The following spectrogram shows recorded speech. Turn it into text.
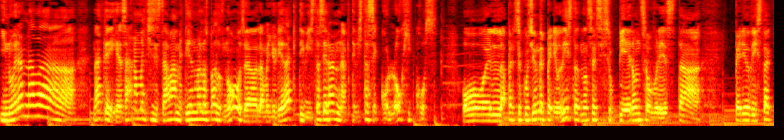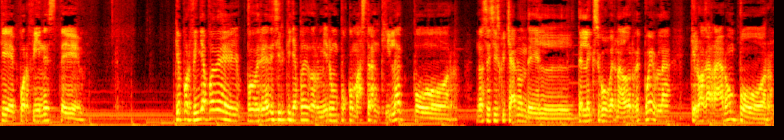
no era nada nada que dijeras, ah, no manches, estaba metida en malos pasos, no, o sea, la mayoría de activistas eran activistas ecológicos. O la persecución de periodistas, no sé si supieron sobre esta periodista que por fin este que por fin ya puede podría decir que ya puede dormir un poco más tranquila por no sé si escucharon del, del ex gobernador de Puebla que lo agarraron por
